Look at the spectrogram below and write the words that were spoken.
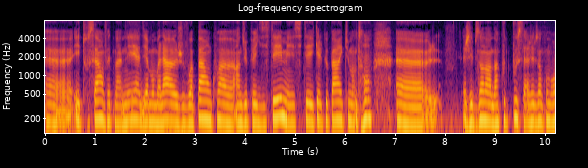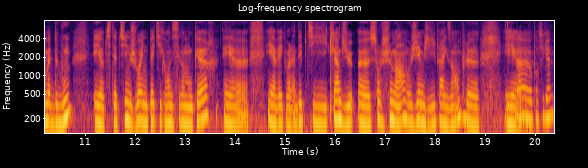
et tout ça, en fait, m'a amené à dire bon bah là, je vois pas en quoi un Dieu peut exister, mais si tu es quelque part et que tu m'entends, j'ai besoin d'un coup de pouce là, j'ai besoin qu'on me remette debout. Et euh, petit à petit, une joie, une paix qui grandissait dans mon cœur. Et, euh, et avec voilà des petits clins d'yeux euh, sur le chemin, au JMJ par exemple. et, là, au Portugal?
